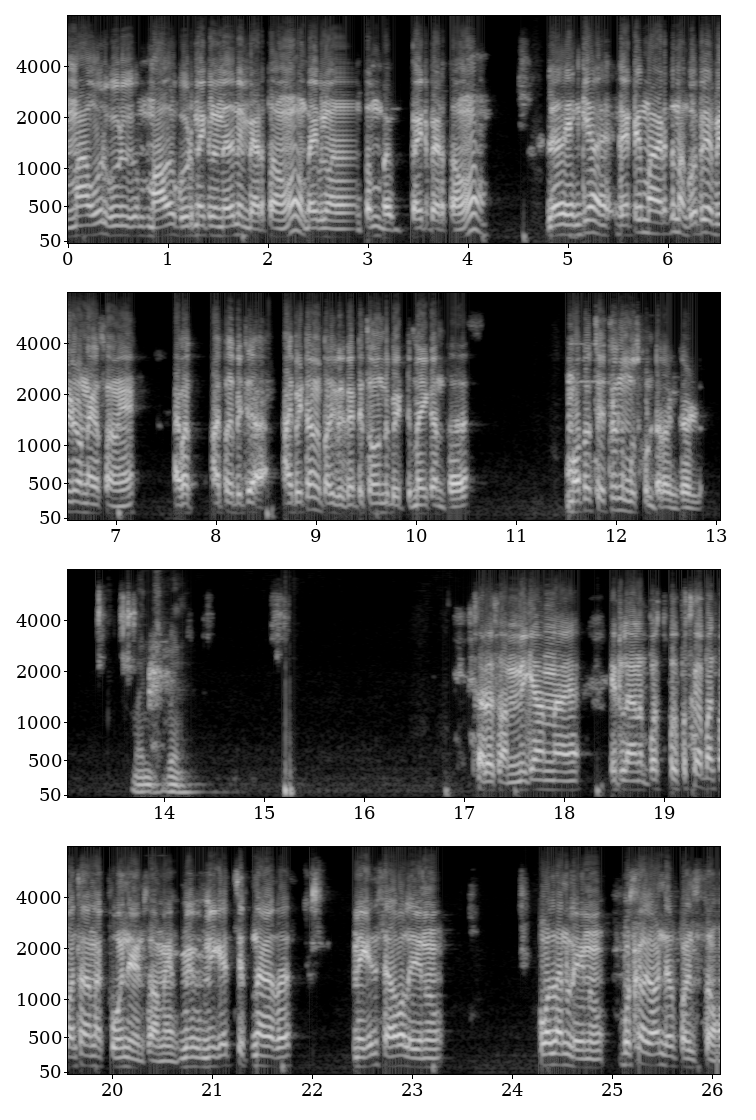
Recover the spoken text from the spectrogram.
మా ఊరు గుడి మా ఊరు గుడి మైకుల మీద మేము పెడతాము. బైబిల్ మొత్తం బయట పెడతాము. లేదా ఇంకే గట్టిగా మాట్లాడితే మా గోపిక వీడియో ఉన్నాయి స్వామి. అవి పెట్టాము పది గట్టి సౌండ్ పెట్టి మైక్ అంతా. మొత్తం చెట్లను మూసుకుంటారు ఇంకాళ్ళు మంచి పని. సరే స్వామి మీకేమన్నా ఇట్లా పుస్తకాలు పంచ పంచాలని నాకు ఫోన్ చేయండి స్వామి. మీకైతే చెప్తున్నా కదా మీకైతే సెలవు లేను పోదాని లేను పుస్తకాలు కావాలంటే పంచుతాం.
